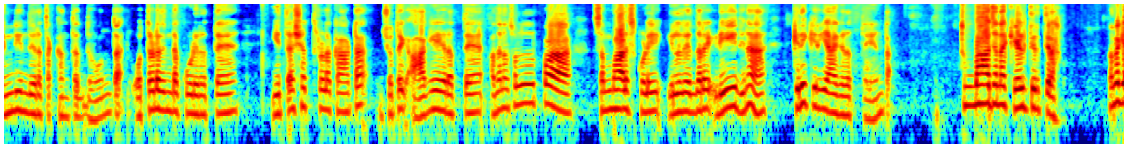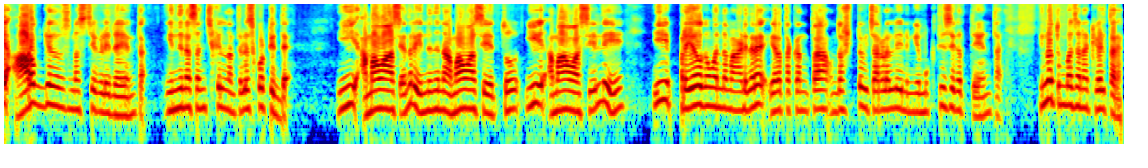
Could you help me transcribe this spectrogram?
ನೆಮ್ಮದಿಯಿಂದ ಇರತಕ್ಕಂಥದ್ದು ಅಂತ ಒತ್ತಡದಿಂದ ಕೂಡಿರುತ್ತೆ. ಹಿತಶತ್ರುಗಳ ಕಾಟ ಜೊತೆಗೆ ಹಾಗೇ ಇರುತ್ತೆ. ಅದನ್ನು ಸ್ವಲ್ಪ ಸಂಭಾಳಿಸ್ಕೊಳ್ಳಿ. ಇಲ್ಲದಿದ್ದರೆ ಇಡೀ ದಿನ ಕಿರಿಕಿರಿಯಾಗಿರುತ್ತೆ ಅಂತ. ತುಂಬ ಜನ ಕೇಳ್ತಿರ್ತೀರ? ನಮಗೆ ಆರೋಗ್ಯದ ಸಮಸ್ಯೆಗಳಿದೆ ಅಂತ ಇಂದಿನ ಸಂಚಿಕೆಯಲ್ಲಿ ನಾನು ತಿಳಿಸ್ಕೊಟ್ಟಿದ್ದೆ. ಈ ಅಮಾವಾಸ್ಯೆ ಅಂದರೆ ಇಂದಿನ ದಿನ ಅಮಾವಾಸ್ಯೆ ಇತ್ತು. ಈ ಅಮಾವಾಸ್ಯೆಯಲ್ಲಿ ಈ ಪ್ರಯೋಗವನ್ನು ಮಾಡಿದರೆ ಇರತಕ್ಕಂಥ ಒಂದಷ್ಟು ವಿಚಾರಗಳಲ್ಲಿ ನಿಮಗೆ ಮುಕ್ತಿ ಸಿಗುತ್ತೆ ಅಂತ. ಇನ್ನೂ ತುಂಬ ಜನ ಕೇಳ್ತಾರೆ.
